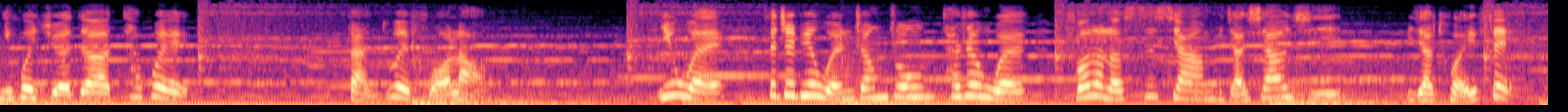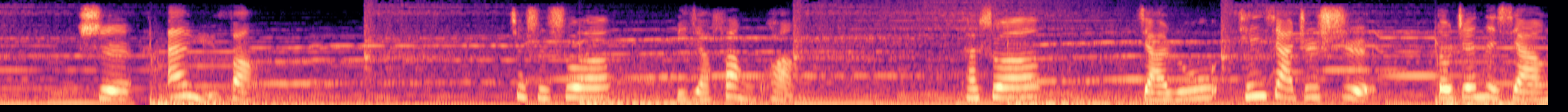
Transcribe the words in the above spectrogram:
你会觉得他会反对佛老，因为在这篇文章中，他认为佛老的思想比较消极，比较颓废，是安于放，就是说比较放旷。他说：“假如天下之事都真的像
